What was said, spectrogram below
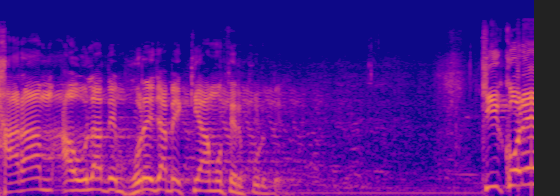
হারাম আউলাদে ভরে যাবে কিয়ামতের পূর্বে কি করে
